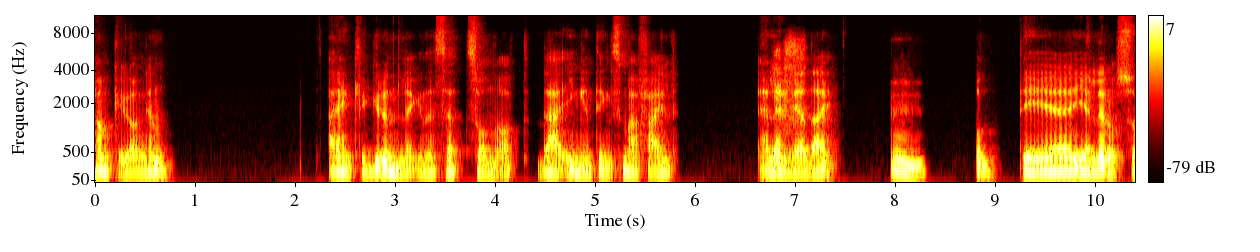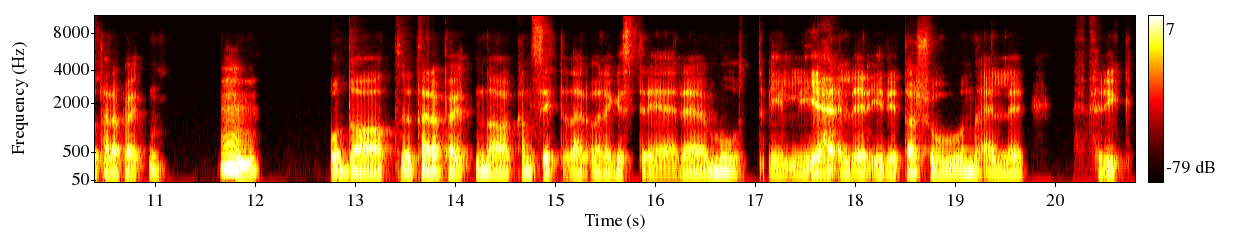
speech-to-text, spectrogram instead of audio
tankegangen, er egentlig grunnleggende sett sånn at det er ingenting som er feil, heller Yes. ved deg. Mm. Og det gjelder også terapeuten. Mm. Og da at terapeuten da kan sitte der og registrere motvilje eller irritasjon eller frykt,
